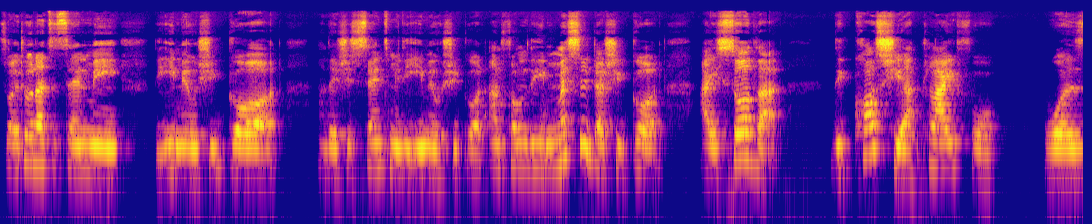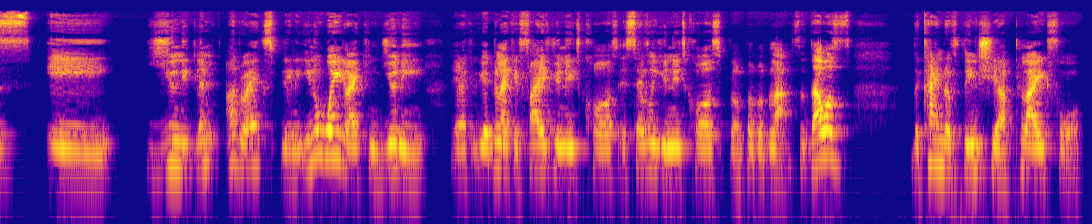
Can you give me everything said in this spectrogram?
So I told her to send me the email she got and then she sent me the email she got. And from the message that she got, I saw that the course she applied for was a unit. Let me, how do I explain it? You know, when you're like in uni, you're, like, you're doing like a five unit course, a seven unit course, blah, blah, blah, blah. So that was the kind of thing she applied for.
